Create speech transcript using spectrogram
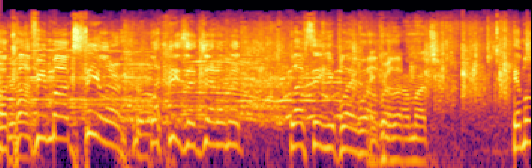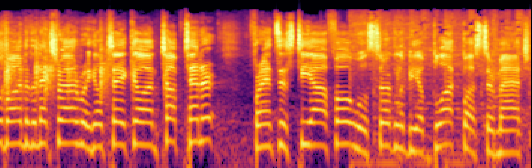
a coffee mug stealer, ladies and gentlemen. Love seeing you playing well, Thank brother. you very much. He'll move on to the next round where he'll take on top tenor Frances Tiafoe. Will certainly be a blockbuster match,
